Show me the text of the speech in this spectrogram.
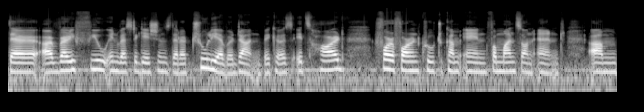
there are very few investigations that are truly ever done because it's hard for a foreign crew to come in for months on end um,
